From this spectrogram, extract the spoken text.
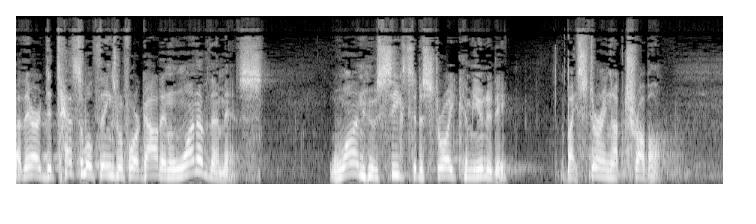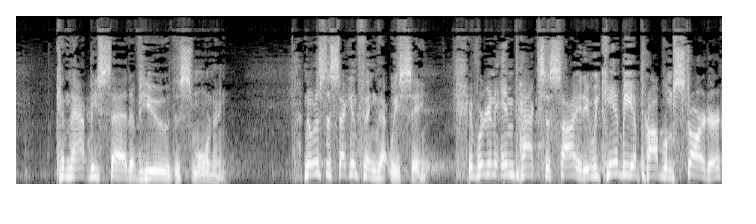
uh, there are detestable things before God, and one of them is one who seeks to destroy community by stirring up trouble. Can that be said of you this morning? Notice the second thing that we see. If we're going to impact society, we can't be a problem starter.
